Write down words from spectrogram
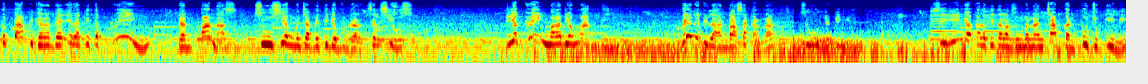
Tetapi karena daerah kita kering dan panas, suhu yang mencapai 30 derajat Celcius, dia kering malah dia mati. Beda di lahan basah karena suhunya dingin. Sehingga kalau kita langsung menancapkan pucuk ini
